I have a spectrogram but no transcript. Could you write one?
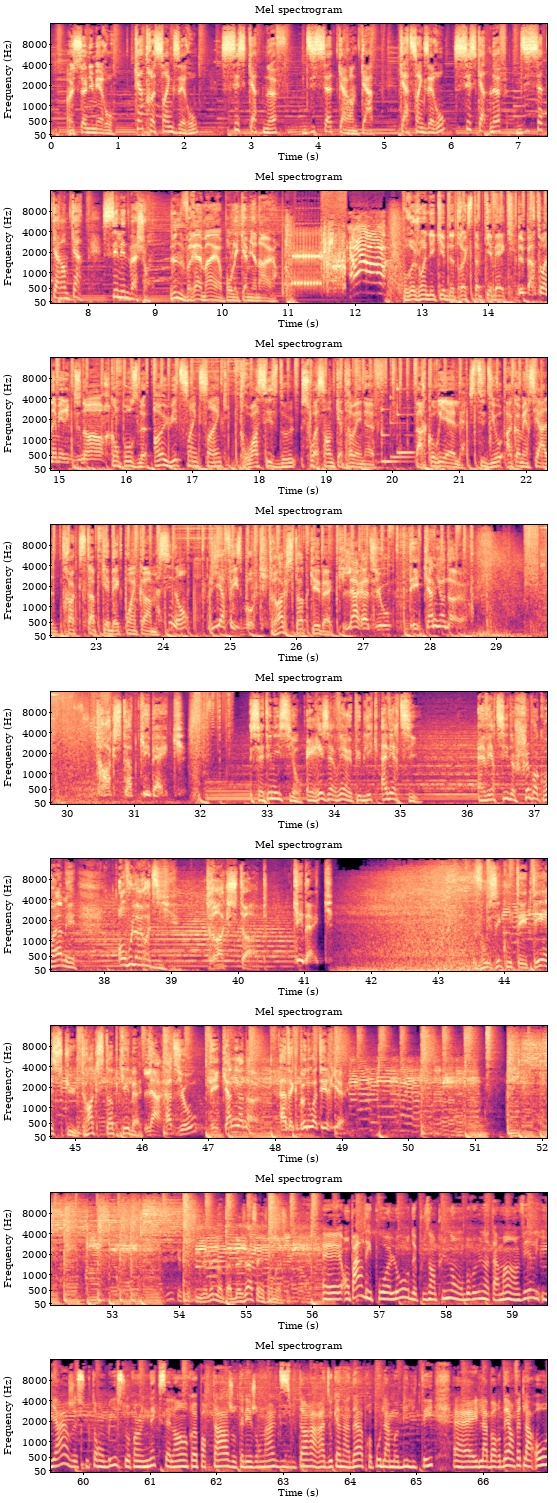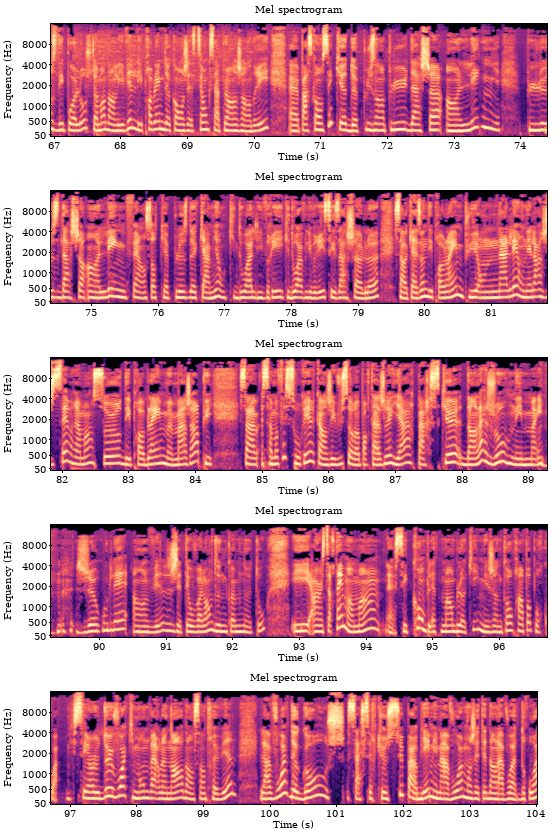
Un seul numéro. 450 649 1744. 450 649 1744. Céline Vachon. Une vraie mère pour les camionneurs. Pour rejoindre l'équipe de Truck Stop Québec, de partout en Amérique du Nord, compose le 1-855-362-6089. Par courriel, studio à commercial truckstopquebec.com. Sinon, via Facebook. Truck Stop Québec, la radio des camionneurs. Truck Stop Québec. Cette émission est réservée à un public averti. Averti de je sais pas quoi, mais on vous le redit. Truck Stop Québec. Vous écoutez TSQ Truck Stop Québec, la radio des camionneurs avec Benoît Thérien. Qu'est-ce que tu nous amènes dans ta besace à information? Euh, on parle des poids lourds de plus en plus nombreux, notamment en ville. Hier, je suis tombée sur un excellent reportage au téléjournal 18h à Radio-Canada à propos de la mobilité. Euh, il abordait en fait la hausse des poids lourds justement dans les villes, les problèmes de congestion que ça peut engendrer, euh, parce qu'on sait qu'il y a de plus en plus d'achats en ligne plus d'achats en ligne fait en sorte qu'il y a plus de camions qui doivent livrer, qui doivent livrer ces achats-là. Ça occasionne des problèmes. Puis on allait, on élargissait vraiment sur des problèmes majeurs. Puis ça, ça m'a fait sourire quand j'ai vu ce reportage-là hier parce que dans la journée même, je roulais en ville, j'étais au volant d'une communauté et à un certain moment, euh, c'est complètement bloqué, mais je ne comprends pas pourquoi. C'est un deux voies qui montent vers le nord dans le centre-ville. La voie de gauche, ça circule super bien, mais ma voie, moi j'étais dans la voie de droite,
